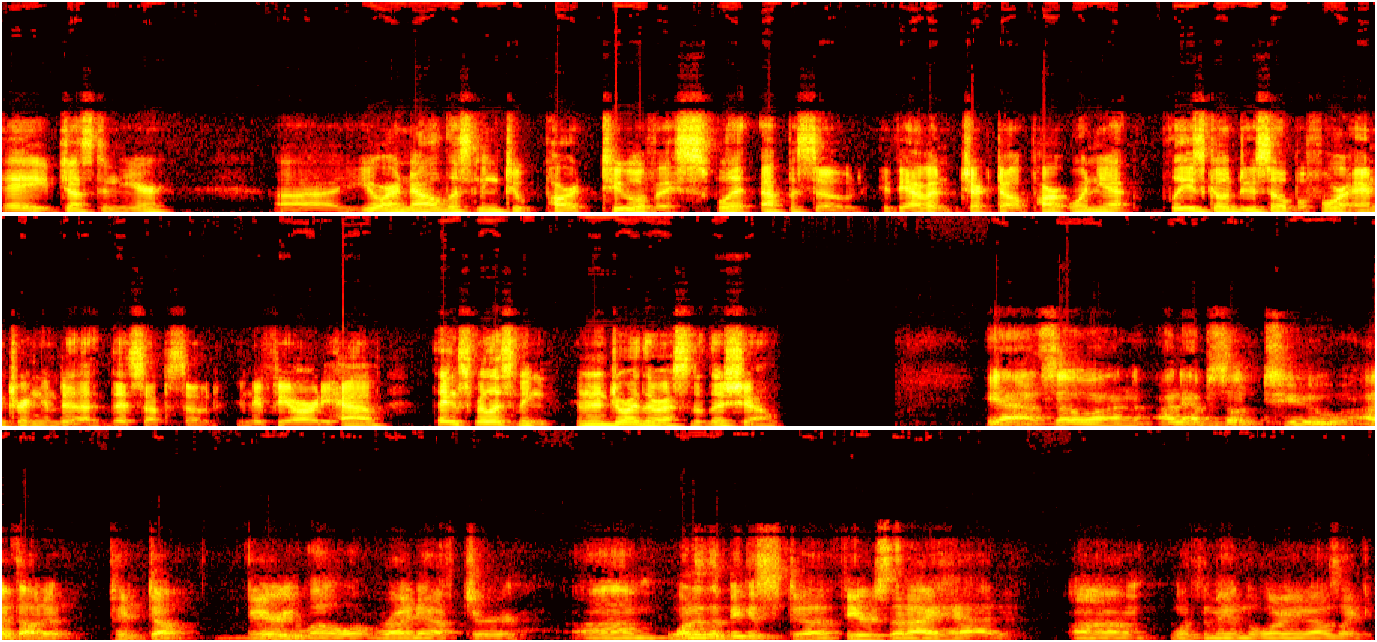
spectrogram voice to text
Hey, Justin here. Uh, you are now listening to part two of a split episode. If you haven't checked out part one yet, please go do so before entering into this episode. And if you already have, thanks for listening and enjoy the rest of this show. Yeah, so on on episode two, I thought it picked up very well right after. Um, one of the biggest uh, fears that I had um, with the Mandalorian, I was like,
